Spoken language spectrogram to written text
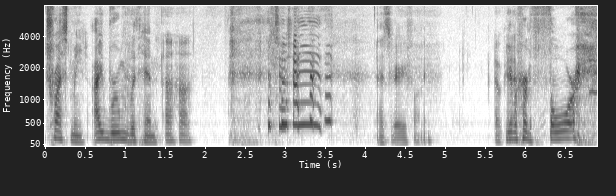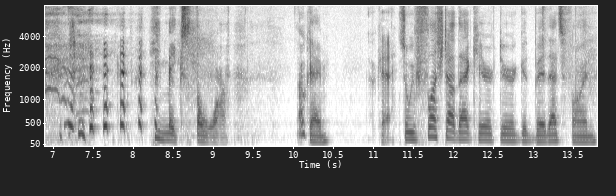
Trust me, I roomed with him. uh huh. That's very funny. Okay. You ever heard of Thor? he makes Thor. Okay, okay. so we've fleshed out that character a good bit. That's fun.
